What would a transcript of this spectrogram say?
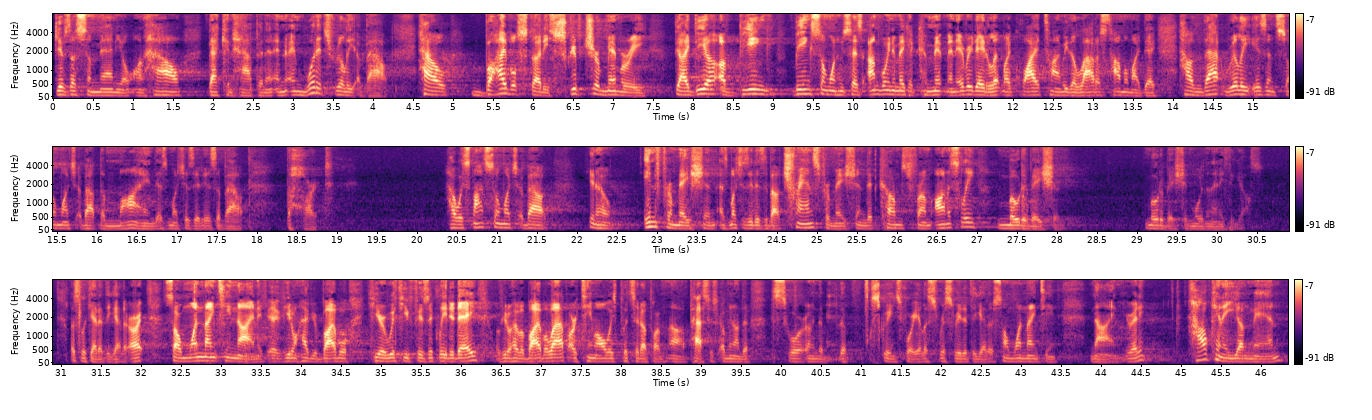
gives us some manual on how that can happen and, and what it's really about. How Bible study, scripture memory, the idea of being, being someone who says, I'm going to make a commitment every day to let my quiet time be the loudest time of my day, how that really isn't so much about the mind as much as it is about the heart. How it's not so much about, you know, information as much as it is about transformation that comes from, honestly, motivation. Motivation more than anything else. Let's look at it together, all right? Psalm 119.9. If, if you don't have your Bible here with you physically today, or if you don't have a Bible app, our team always puts it up on uh, passage, I mean on the score, I mean the, the screens for you. Let's, let's read it together. Psalm 119.9. You ready? How can a young man,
